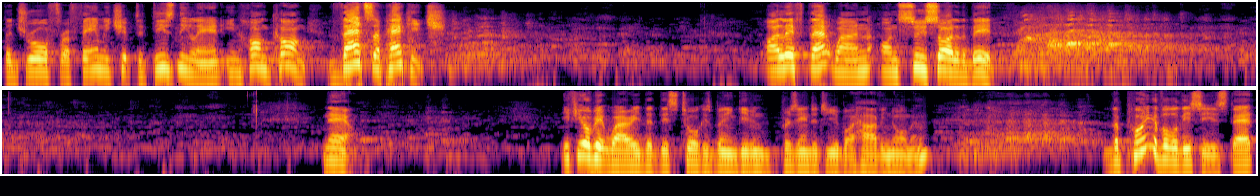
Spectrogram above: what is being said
the draw for a family trip to Disneyland in Hong Kong. That's a package. I left that one on Sue's side of the bed. now, if you're a bit worried that this talk is being given, presented to you by Harvey Norman, the point of all this is that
